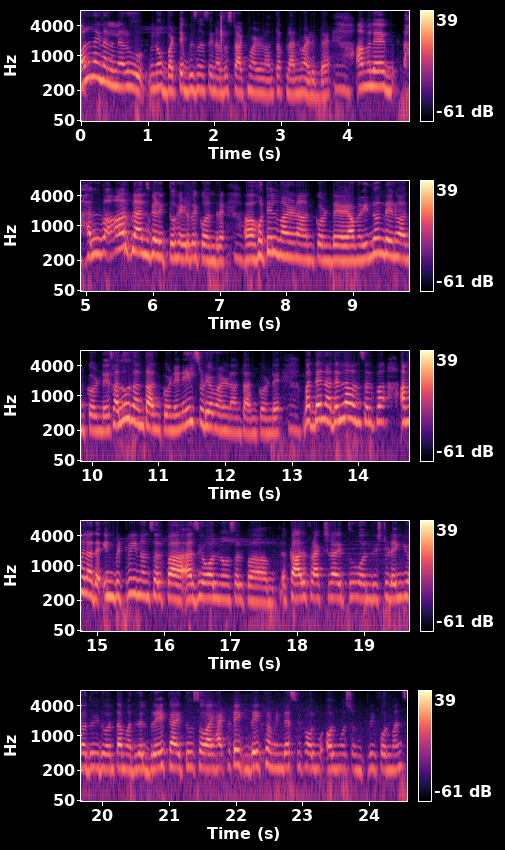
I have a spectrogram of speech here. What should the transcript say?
ಆನ್ಲೈನಲ್ಲಿ ಏನಾದ್ರು ಏನೋ ಬಟ್ಟೆ ಬಿಸ್ನೆಸ್ ಏನಾದರೂ ಸ್ಟಾರ್ಟ್ ಮಾಡೋಣ ಅಂತ ಪ್ಲಾನ್ ಮಾಡಿದ್ದೆ. ಆಮೇಲೆ ಹಲವಾರು ಪ್ಲ್ಯಾನ್ಸ್ಗಳಿತ್ತು ಹೇಳಬೇಕು ಅಂದರೆ ಹೋಟೆಲ್ ಮಾಡೋಣ ಅಂದ್ಕೊಂಡೆ ಆಮೇಲೆ ಇನ್ನೊಂದೇನೋ ಅಂದ್ಕೊಂಡೆ ಸಲೂನ್ ಅಂತ ಅಂದ್ಕೊಂಡೆ ನೇಲ್ ಸ್ಟುಡಿಯೋ ಮಾಡೋಣ ಅಂತ ಅಂದ್ಕೊಂಡೆ ಬಟ್ ದೆನ್ ಅದೆಲ್ಲ ಒಂದು ಸ್ವಲ್ಪ ಆಮೇಲೆ ಅದೇ ಇನ್ ಬಿಟ್ವೀನ್ ಒಂದು ಸ್ವಲ್ಪ ಆಸ್ ಯು ಆಲ್ ನೋ ಸ್ವಲ್ಪ ಕಾಲ್ ಫ್ರಾಕ್ಚರ್ ಆಯಿತು ಒಂದಿಷ್ಟು ಡೆಂಗ್ಯೂ ಅದು ಇದು ಅಂತ ಮಧ್ಯದಲ್ಲಿ ಬ್ರೇಕ್ ಆಯಿತು. So I had to take break from industry for almost ಒಂದು ತ್ರೀ ಫೋರ್ ಮಂತ್ಸ್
